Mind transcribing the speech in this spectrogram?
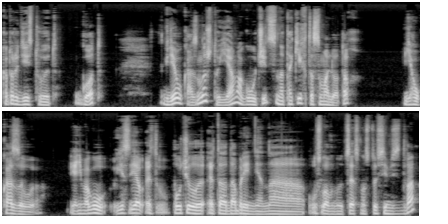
которое действует год, где указано, что я могу учиться на таких-то самолетах. Я указываю. Я не могу, если я это, получил это одобрение на условную Cessna 172,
